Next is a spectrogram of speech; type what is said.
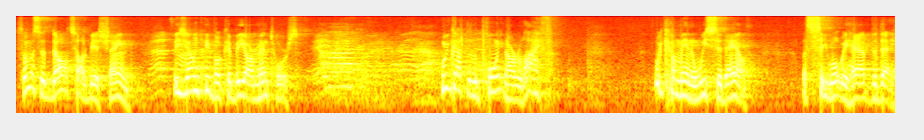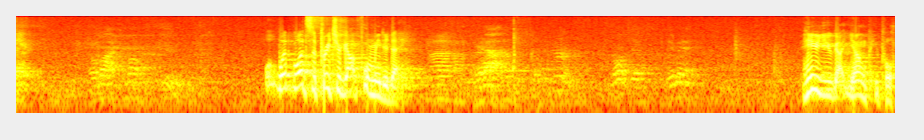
Some of us adults ought to be ashamed. These young people could be our mentors. We've got to the point in our life. We come in and we sit down. Let's see what we have today. What, what's the preacher got for me today? Here you got young people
